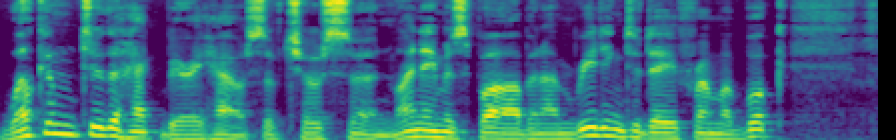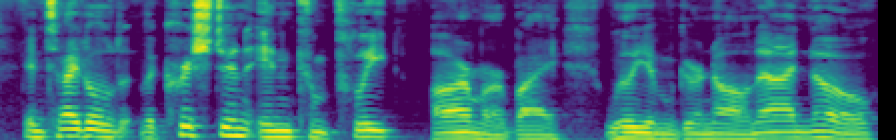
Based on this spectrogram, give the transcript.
Welcome to the Hackberry House of Chosun. My name is Bob, and I'm reading today from a book entitled The Christian in Complete Armor by William Gurnall. Now, I know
